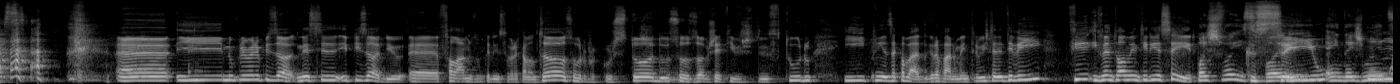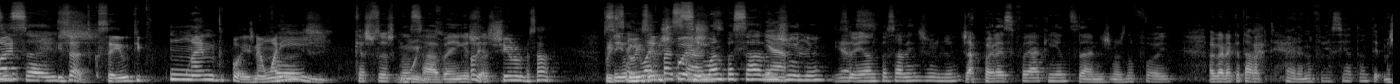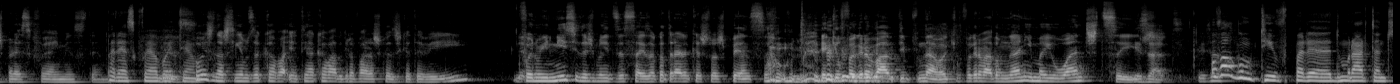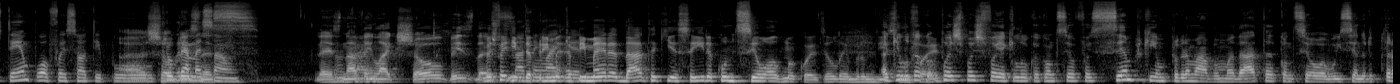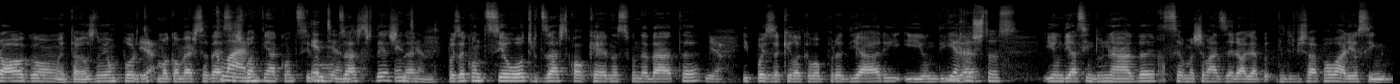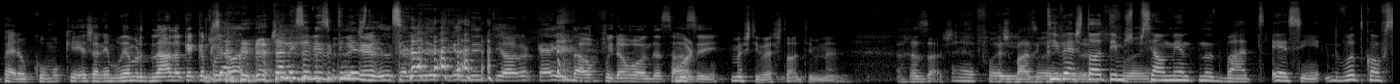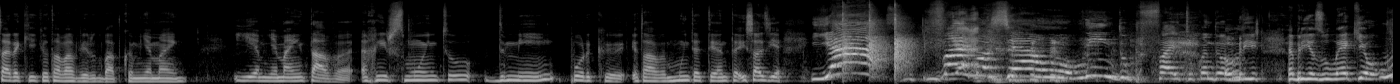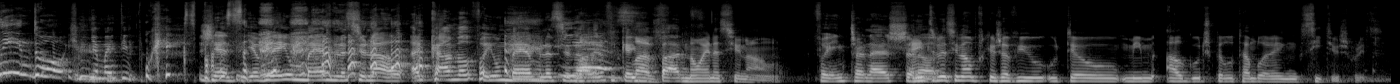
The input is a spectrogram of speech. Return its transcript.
Ah, e no primeiro episódio, nesse episódio, ah, falámos um bocadinho sobre a Camel Toe, sobre o percurso todo, sobre os objetivos de futuro e tinhas acabado de gravar uma entrevista na TVI que eventualmente iria sair. Pois foi isso, que foi saiu em Um 2016. ano, exato, que saiu tipo um ano depois, não um ano e. que as pessoas que não muito. sabem, as Aliás, pessoas... saiu no ano passado. Por isso, dois ano anos passado. depois. Saiu ano passado, Yeah. em julho. Yes. Saiu ano passado, em julho. Já que parece que foi há 500 anos, mas não foi. Agora é que eu estava a espera, não foi assim há tanto tempo, mas parece que foi há imenso tempo. Parece que foi há bom tempo. Depois nós tínhamos acabado, eu tinha acabado de gravar as coisas com a TVI. que Foi no início de 2016, ao contrário do que as pessoas pensam. aquilo foi gravado, tipo, não, aquilo foi gravado um ano e meio antes de sair. Exato. Houve exato. algum motivo para demorar tanto tempo ou foi só tipo show programação? business. There's Ok. nothing like show business. Mas foi tipo, prime- like a primeira data que ia sair aconteceu alguma coisa. Eu lembro-me disso. Aquilo que, foi? pois, pois foi aquilo que aconteceu foi sempre que iam programar uma data, aconteceu o incêndio de Drogon, então eles não iam pôr Yeah. tipo uma conversa dessas Claro. quando tinha acontecido Entendo. um desastre deste, né? Depois aconteceu outro desastre qualquer na segunda data Yeah. e depois aquilo acabou por adiar e, e um E dia arrastou-se. E um dia assim do nada recebo uma chamada a dizer olha, a entrevista vai para o ar e eu assim, pera, como o quê? Já nem me lembro de nada, o que é que eu fui Já, já nem sabias o que tinhas dito. é que eu tinha dito? Eu, ok, então fui na onda, só Amor, assim. Mas estiveste ótimo, não é? Arrasaste. É, foi, As básicas. Tiveste ótimo, foi. especialmente no debate. É assim, vou-te confessar aqui que eu estava a ver o debate com a minha mãe e a minha mãe estava a rir-se muito de mim porque eu estava muito atenta e só dizia Yes! Vai, moção! Lindo, perfeito! Quando eu abris, abrias o leque, eu Lindo! E a minha mãe, tipo, o que é que se passa? Gente, eu virei um meme nacional. A Camel foi um meme nacional. Yes. Eu fiquei Love, não é nacional. Foi É international. internacional porque eu já vi o, o teu meme algures pelo Tumblr em sítios, por isso.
